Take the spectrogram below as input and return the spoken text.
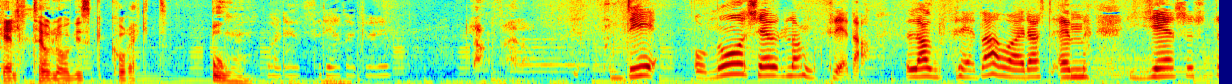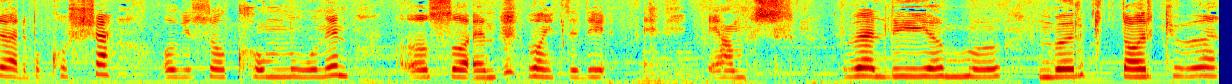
Helt teologisk korrekt. Boom. Var det en fredag-greie? Langfredag. Det Og nå skjer langfredag. Langfredag var at um, Jesus døde på korset, og så kom noen inn, og så en, vante de en veldig hjemme, mørk, dark eh,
